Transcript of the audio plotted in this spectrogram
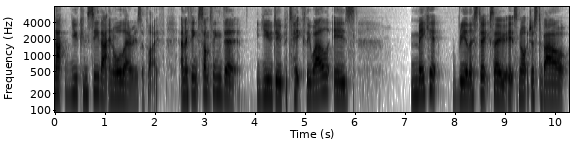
that you can see that in all areas of life. And i think something that you do particularly well is make it realistic. So it's not just about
